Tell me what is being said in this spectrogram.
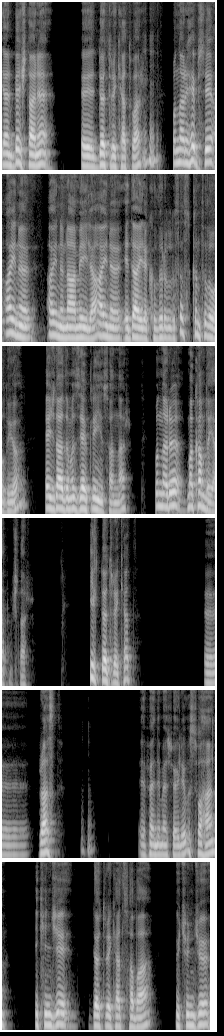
yani 5 tane e, 4 rekat var. Bunlar hepsi aynı aynı name ile aynı eda ile kıldırılırsa sıkıntılı oluyor. Ecdadımız zevkli insanlar. Bunları makam da yapmışlar. İlk dört rekat e, Rast efendime söyleyeyim İsfahan ikinci dört rekat sabah üçüncü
